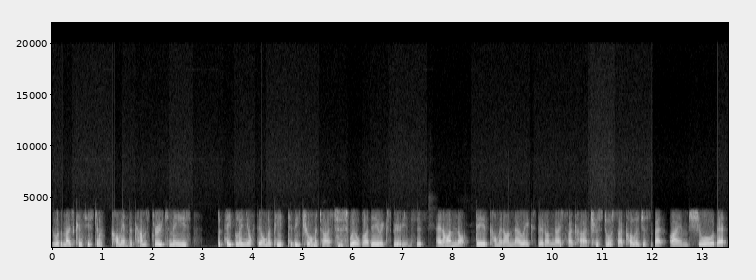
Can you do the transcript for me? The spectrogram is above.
or the most consistent comment that comes through to me is the people in your film appeared to be traumatised as well by their experiences. And I'm not there to comment, I'm no expert, I'm no psychiatrist or psychologist, but I'm sure that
